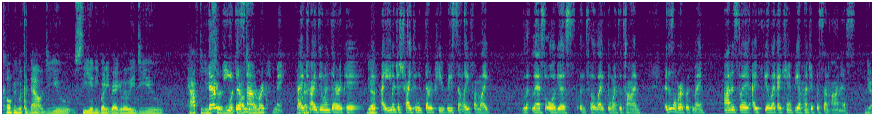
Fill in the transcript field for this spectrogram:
coping with it now? Do you see anybody regularly? Do you have to do certain therapy workouts does not work for me. I tried doing therapy. Yeah. i even just tried doing therapy recently from like last august until like the winter time. It doesn't work with me. Honestly i feel like i can't be 100% honest. Yeah,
